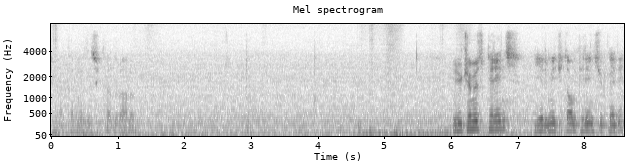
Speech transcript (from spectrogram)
Şöyle kırmızı ışıkta duralım. Yükümüz pirinç. 22 ton pirinç yükledik.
